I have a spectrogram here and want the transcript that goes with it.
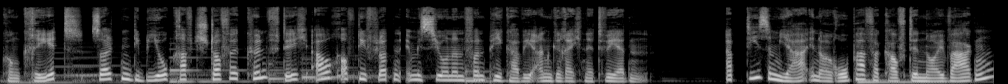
Konkret sollten die Biokraftstoffe künftig auch auf die Flottenemissionen von Pkw angerechnet werden. Ab diesem Jahr in Europa verkaufte Neuwagen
